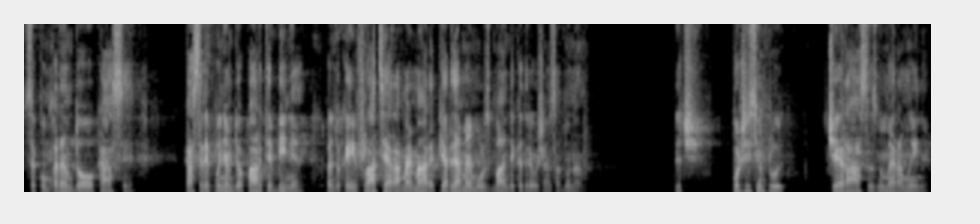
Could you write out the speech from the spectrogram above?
să cumpărăm două case, ca să le punem deoparte bine, pentru că inflația era mai mare, pierdeam mai mulți bani decât reușeam să adunăm. Deci, pur și simplu, ce era astăzi nu mai era mâine.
